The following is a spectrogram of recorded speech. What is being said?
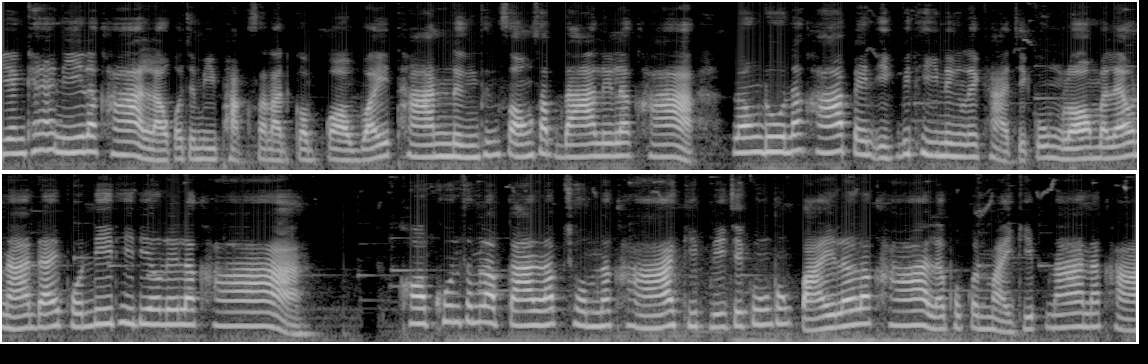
พียงแค่นี้ละค่ะ เราก็จะมีผักสลัดกรอบๆ ไว้ทาน 1-2 สัปดาห์เลยละค่ะ ลองดูนะคะ เป็นอีกวิธีหนึ่งเลยค่ะ เจ๊กุ้งลองมาแล้วนะ ได้ผลดีทีเดียวเลยละค่ะ ขอบคุณสำหรับการรับชมนะคะ คลิปนี้เจ๊กุ้งต้องไปแล้วละค่ะ แล้วพบกันใหม่คลิปหน้านะคะ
